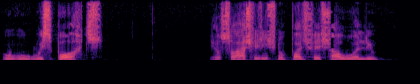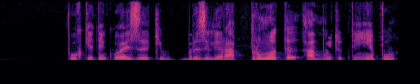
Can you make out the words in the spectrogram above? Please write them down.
o, o esporte. Eu só acho que a gente não pode fechar o olho porque tem coisa que o brasileiro apronta há muito tempo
